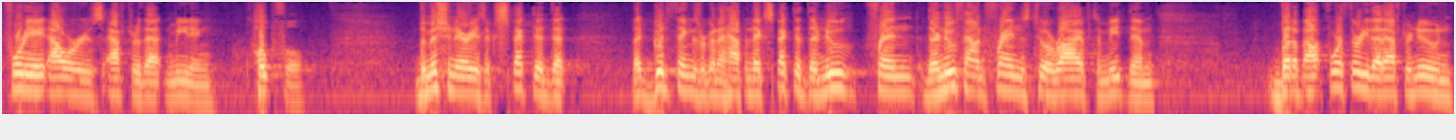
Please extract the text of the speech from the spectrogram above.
48 hours after that meeting, hopeful, the missionaries expected that, that good things were going to happen. They expected their new friend, their newfound friends to arrive to meet them. But about 4:30 that afternoon,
